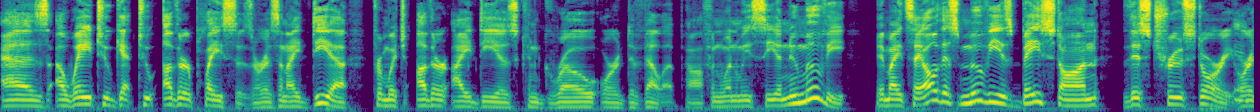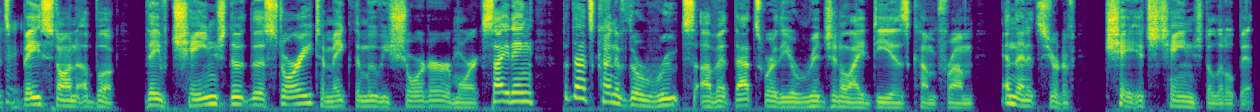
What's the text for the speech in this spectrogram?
as a way to get to other places or as an idea from which other ideas can grow or develop. Often when we see a new movie, it might say, oh, this movie is based on this true story or it's based on a book. They've changed the, the story to make the movie shorter or more exciting, but that's kind of the roots of it. That's where the original ideas come from. And then it's sort of cha it's changed a little bit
